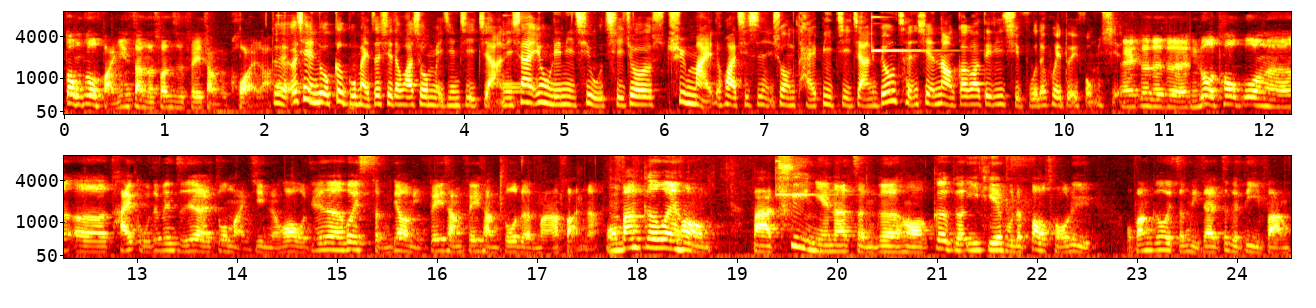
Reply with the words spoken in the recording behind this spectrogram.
动作反应上呢，算是非常的快啦。对，而且你如果个股买这些的话，是用美金计价。你现在用零零七五七就去买的话，其实你是用台币计价，你不用呈现那种高高低低起伏的汇兑风险。哎，对对对，你如果透过呢，呃，台股这边直接来做买进的话，我觉得会省掉你非常非常多的麻烦呐。我们帮各位哈，把去年呢整个哈各个 ETF 的报酬率。我帮各位整理在这个地方。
